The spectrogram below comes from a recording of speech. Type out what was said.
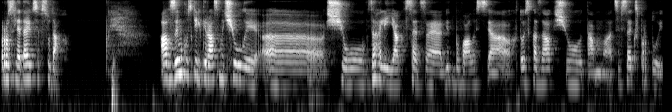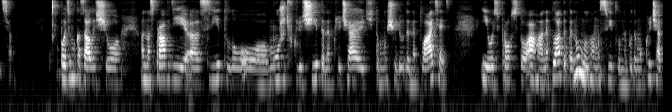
розглядаються в судах. А взимку скільки раз ми чули, е, що взагалі як все це відбувалося, хтось казав, що там це все експортується. Потім казали, що насправді е, світло можуть включити, не включають, тому що люди не платять. І ось просто ага, не платите, ну ми вам світло не будемо включати.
